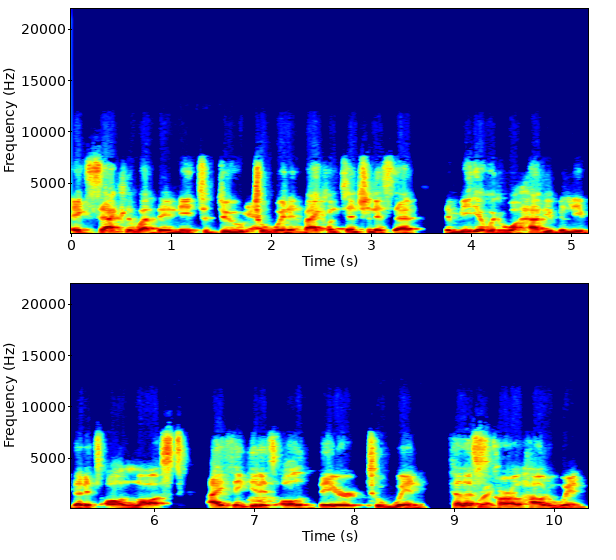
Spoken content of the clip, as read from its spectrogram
exactly what they need to do to win it. My contention is that the media would have you believe that it's all lost. I think it is all there to win. Tell us, right. Carl, how to win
